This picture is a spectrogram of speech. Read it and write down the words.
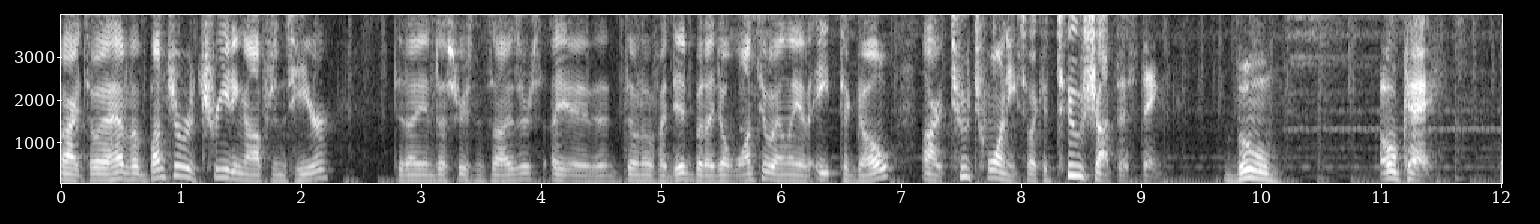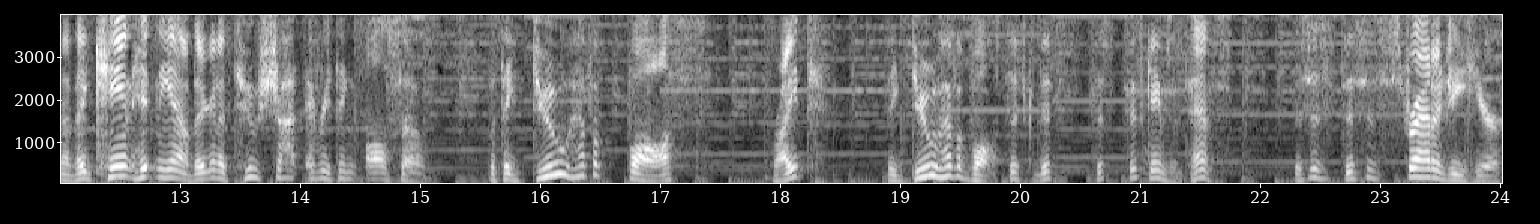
Alright, so I have a bunch of retreating options here. Did I industrious incisors? I, don't know if I did, but I don't want to. I only have eight to go. Alright, 220, so I could two-shot this thing. Boom. Okay. Now, they can't hit me out. They're going to two-shot everything also. But they do have a boss, right? They do have a boss. This this this this game's intense. This is this is strategy here.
